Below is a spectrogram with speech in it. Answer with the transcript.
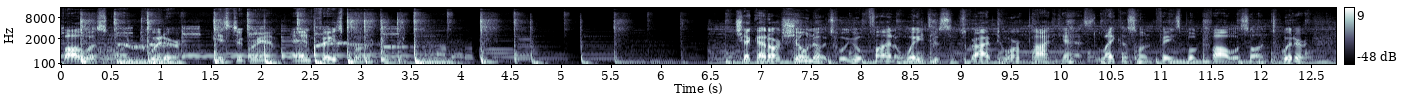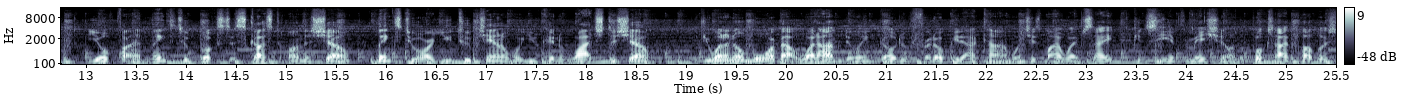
Follow us on Twitter, Instagram, and Facebook. Check out our show notes where you'll find a way to subscribe to our podcast, like us on Facebook, follow us on Twitter. You'll find links to books discussed on the show, links to our YouTube channel where you can watch the show. If you want to know more about what I'm doing, go to fredopie.com, which is my website. You can see information on the books I publish.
